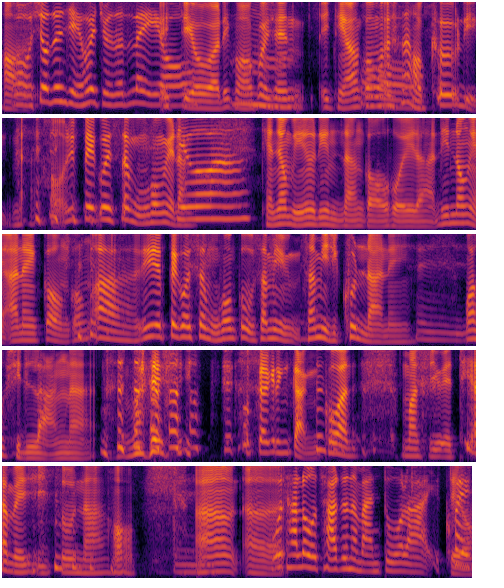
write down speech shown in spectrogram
哦，秀珍姐会觉得累哦。对啊，你看慧萱伊听讲，那好可怜啊！吼，你爬过圣母峰的人，对啊。听众朋友，你毋通误会啦，恁拢会安尼讲讲 啊，你爬过圣母峰，佫有啥物？啥物是困难呢？我是人啦，我是 我甲恁共款，嘛是会忝的时阵啊，吼啊呃。不过它落差真的蛮多啦，快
